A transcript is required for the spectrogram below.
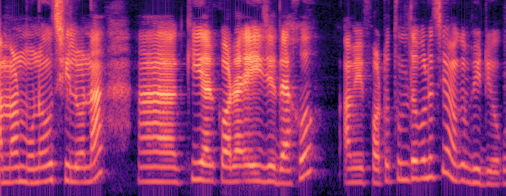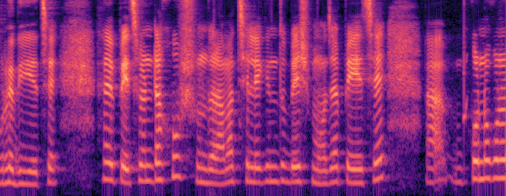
আমার মনেও ছিল না। কি আর করা? এই যে দেখো আমি ফটো তুলতে বলেছি, আমাকে ভিডিও করে দিয়েছে। হ্যাঁ পেছনটা খুব সুন্দর। আমার ছেলে কিন্তু বেশ মজা পেয়েছে। কোনো কোনো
